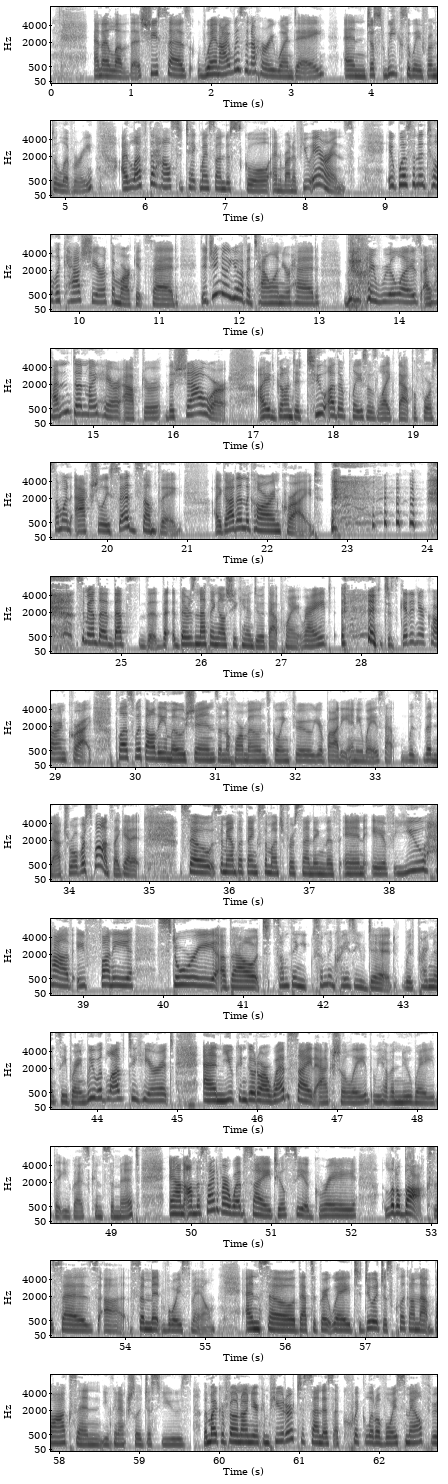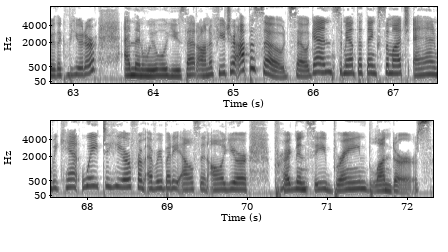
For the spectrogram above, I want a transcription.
And I love this. She says, When I was in a hurry one day and just weeks away from delivery, I left the house to take my son to school and run a few errands. It wasn't until the cashier at the market said, Did you know you have a towel on your head? Then I realized I hadn't done my hair after the shower. I had gone to two other places like that before someone actually said something. I got in the car and cried. Samantha, that's the, the, there's nothing else you can do at that point, right? Just get in your car and cry. Plus, with all the emotions and the hormones going through your body, anyways, that was the natural response. I get it. So, Samantha, thanks so much for sending this in. If you have a funny story about something something crazy you did with pregnancy brain, we would love to hear it. And you can go to our website. Actually, we have a new way that you guys can submit. And on the side of our website, you'll see a gray little box that says uh, submit voicemail. And so that's a great way to do it. Just click on that box and you can actually just use the microphone on your computer to send us a quick little voicemail through the computer. And then we will use that on a future episode. So again, Samantha, thanks so much. And we can't wait to hear from everybody else in all your pregnancy brain blunders.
